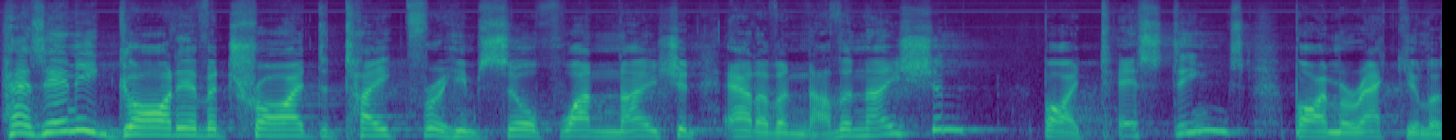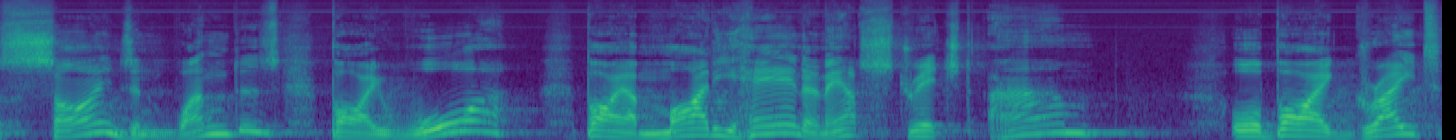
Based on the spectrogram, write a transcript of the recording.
Has any God ever tried to take for himself one nation out of another nation? By testings, by miraculous signs and wonders, by war, by a mighty hand and outstretched arm, or by great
